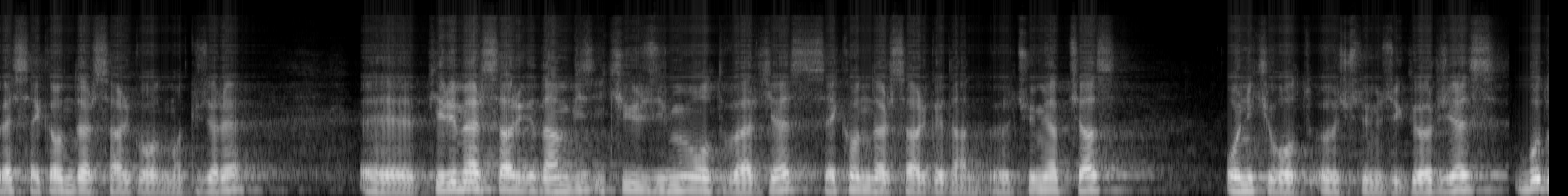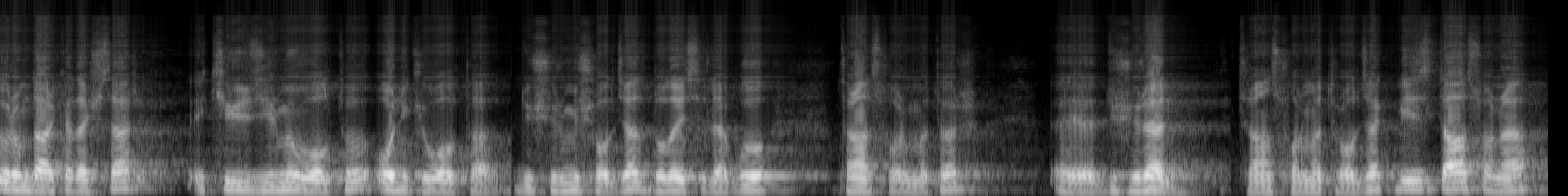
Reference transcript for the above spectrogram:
ve sekonder sargı olmak üzere. Ee, primer sargıdan biz 220 volt vereceğiz. Sekonder sargıdan ölçüm yapacağız. 12 volt ölçtüğümüzü göreceğiz. Bu durumda arkadaşlar 220 voltu 12 volta düşürmüş olacağız. Dolayısıyla bu transformatör e, düşüren transformatör olacak. Biz daha sonra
